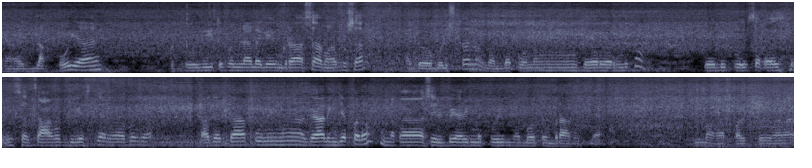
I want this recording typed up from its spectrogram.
May block po yan. Ito dito po nilalagay yung grasa mga boss ah. Double stand, ang ganda po ng carrier nito. Pwede po isa kay isang sakong bigas dyan, mga boss. Ha? Tatanda po na galing Japan, no? Naka-silvering na po yung bottom bracket niya. Makapal po na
